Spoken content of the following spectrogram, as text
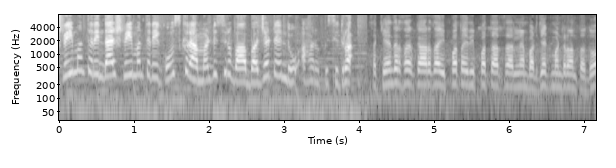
ಶ್ರೀಮಂತರಿಂದ ಶ್ರೀಮಂತರಿಗೋಸ್ಕರ ಮಂಡಿಸಿರುವ ಬಜೆಟ್ ಎಂದು ಆರೋಪಿಸಿದ್ರು. ಕೇಂದ್ರ ಸರ್ಕಾರದ ಇಪ್ಪತ್ತೈದು, ಇಪ್ಪತ್ತಾರು ಸಾಲಿನ ಬಜೆಟ್ ಮಾಡಿರೋಂಥದ್ದು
